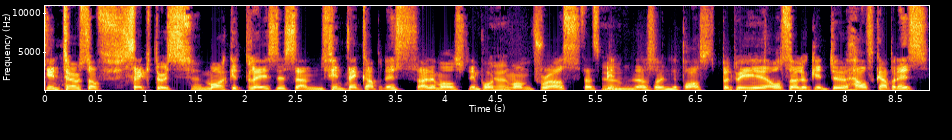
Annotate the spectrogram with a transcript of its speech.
In terms of sectors, marketplaces and fintech companies are the most important Yeah. one for us. That's been also in the past. But we also look into health companies.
